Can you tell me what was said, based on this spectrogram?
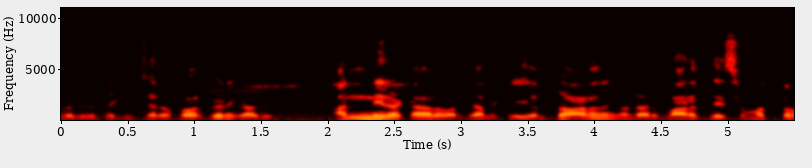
ప్రజలు తగ్గించారు. ఒక వర్గమే కాదు అన్ని రకాల వర్గాలకి ఎంతో ఆనందంగా ఉన్నారు. భారతదేశం మొత్తం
